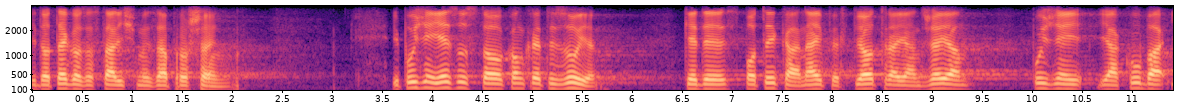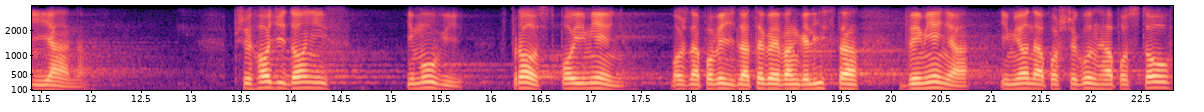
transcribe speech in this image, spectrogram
I do tego zostaliśmy zaproszeni. I później Jezus to konkretyzuje, kiedy spotyka najpierw Piotra i Andrzeja, później Jakuba i Jana. Przychodzi do nich i mówi: wprost, po imieniu. Można powiedzieć, dlatego ewangelista wymienia imiona poszczególnych apostołów,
